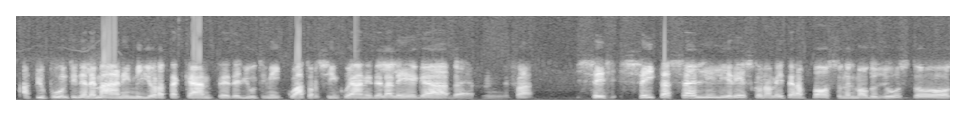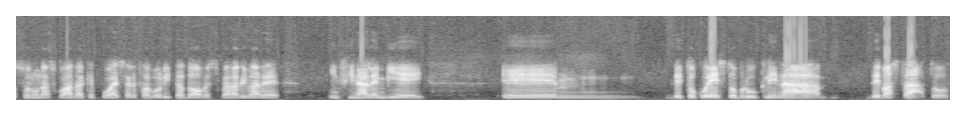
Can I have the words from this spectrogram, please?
ha più punti nelle mani, il miglior attaccante degli ultimi 4-5 anni della Lega, beh, mh, fa- se, se i tasselli li riescono a mettere a posto nel modo giusto, sono una squadra che può essere favorita ad ovest per arrivare in finale NBA. E, mh, detto questo, Brooklyn ha devastato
